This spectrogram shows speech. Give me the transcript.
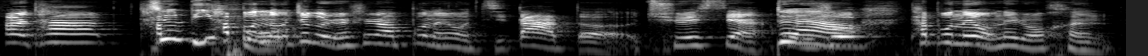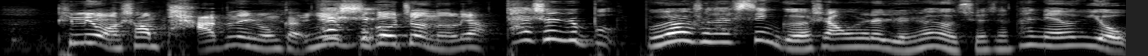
而他他就离谱他不能这个人身上不能有极大的缺陷，对啊或者说他不能有那种很拼命往上爬的那种感觉，因为不够正能量。她甚至不不要说她性格上或者人上有缺陷，她连有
